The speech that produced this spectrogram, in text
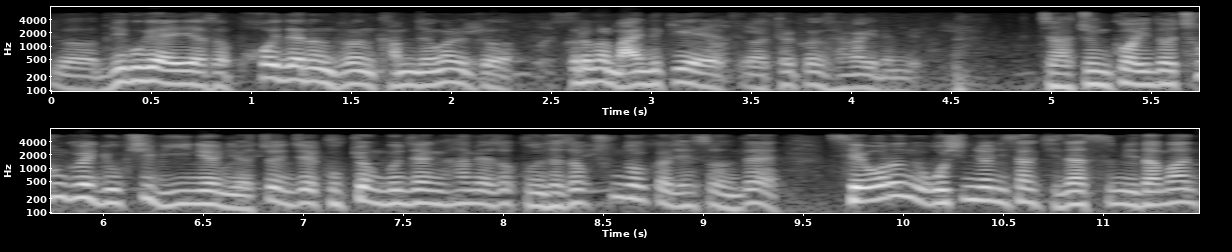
그 미국에 의해서 포위되는 그런 감정을 그, 그런 걸 많이 느끼게 될 것으로 생각이 됩니다. 자, 중국과 인도 1962년이었죠. 이제 국경 분쟁하면서 군사적 충돌까지 했었는데 세월은 50년 이상 지났습니다만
